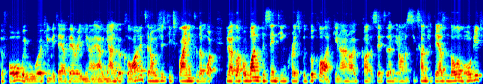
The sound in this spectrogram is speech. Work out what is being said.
before. We were working with our very, you know, our younger clients, and I was just explaining to them what, you know, like a one percent increase would look like. You know, and I kind of said to them, you know, on a six hundred thousand dollar mortgage,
